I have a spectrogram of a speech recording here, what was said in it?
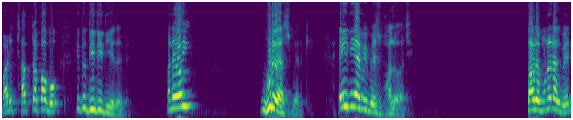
বাড়ির ছাদটা পাবো, কিন্তু দিদি দিয়ে দেবে। মানে ওই ঘুরে আসবে আর কি। এই নিয়ে আমি বেশ ভালো আছি। তাহলে মনে রাখবেন,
